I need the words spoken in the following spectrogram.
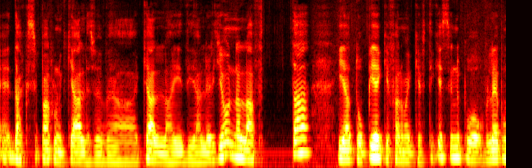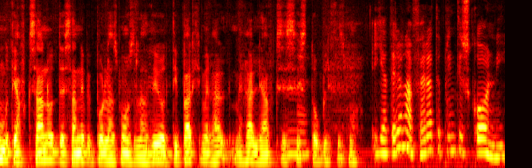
Ε, και εντάξει υπάρχουν και άλλες βέβαια και άλλα είδη αλλεργιών αλλά αυτά η ατοπία και οι φαρμακευτικές είναι που βλέπουμε ότι αυξάνονται σαν επιπολασμός δηλαδή ότι υπάρχει μεγάλη, μεγάλη αύξηση ναι. στον πληθυσμό. Γιατί αναφέρατε πριν τη σκόνη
